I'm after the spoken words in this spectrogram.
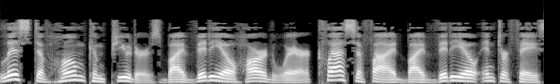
List of home computers by video hardware classified by video interface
